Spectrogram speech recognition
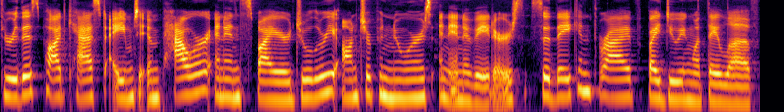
Through this podcast, I aim to empower and inspire jewelry entrepreneurs and innovators so they can thrive by doing what they love.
